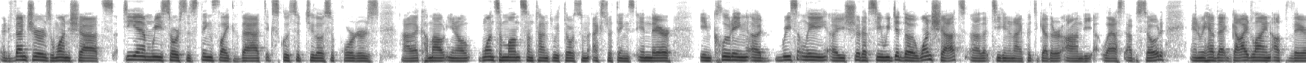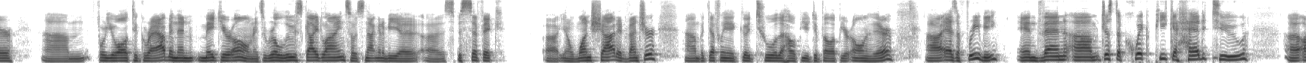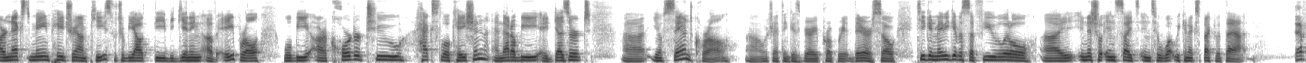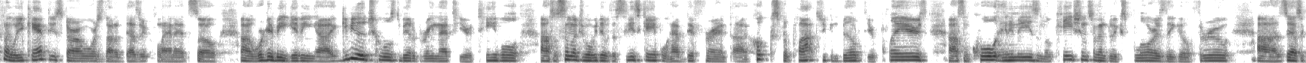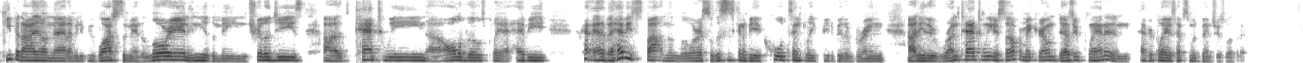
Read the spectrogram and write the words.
adventures, one shots, DM resources, things like that, exclusive to those supporters uh, that come out, you know, once a month. Sometimes we throw some extra things things in there, including uh, recently, uh, you should have seen we did the one shot uh, that Tegan and I put together on the last episode. And we have that guideline up there um, for you all to grab and then make your own. It's a real loose guideline, so it's not going to be a, a specific uh, you know one shot adventure um, but definitely a good tool to help you develop your own there uh, as a freebie and then um, just a quick peek ahead to uh, our next main Patreon piece, which will be out the beginning of April, will be our quarter two hex location, and that'll be a desert, uh, you know, sand crawl, uh, which I think is very appropriate there. So, Tegan, maybe give us a few little uh, initial insights into what we can expect with that definitely. Well, you can't do Star Wars without a desert planet. So uh, we're going to be giving uh, giving you the tools to be able to bring that to your table. Uh, so similar to what we did with the cityscape, we'll have different uh, hooks for plots you can build with your players. Uh, some cool enemies and locations for them to explore as they go through. Uh, so, so keep an eye on that. I mean, if you've watched The Mandalorian, any of the main trilogies, Tatooine, all of those play a heavy have a heavy spot in the lore, so this is going to be a cool template for you to be able to bring uh, either run Tatooine yourself or make your own desert planet and have your players have some adventures with it.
